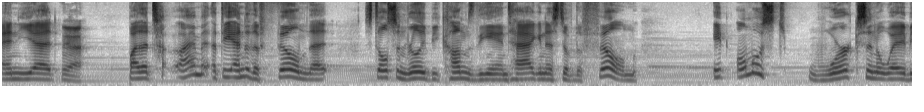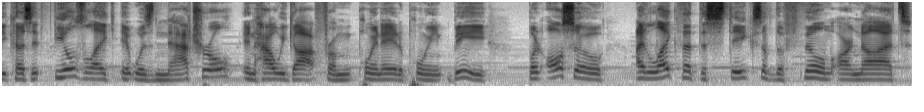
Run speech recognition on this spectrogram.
And yet, Yeah, by the time I'm at the end of the film that Stilson really becomes the antagonist of the film, it almost works in a way because it feels like it was natural in how we got from point A to point B, but also I like that the stakes of the film are not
